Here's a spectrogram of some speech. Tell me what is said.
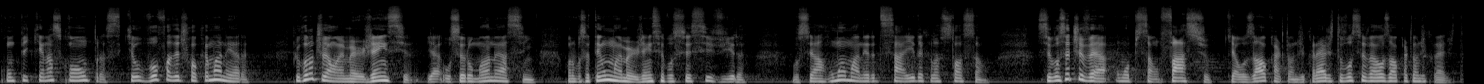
com pequenas compras que eu vou fazer de qualquer maneira. Porque quando tiver uma emergência, e o ser humano é assim, quando você tem uma emergência, você se vira. Você arruma uma maneira de sair daquela situação. Se você tiver uma opção fácil, que é usar o cartão de crédito, você vai usar o cartão de crédito.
